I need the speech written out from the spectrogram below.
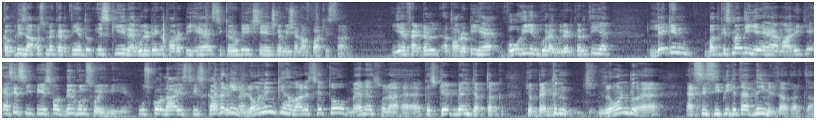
کمپنیز آپس میں کرتی ہیں تو اس کی ریگولیٹنگ اتھارٹی ہے security exchange commission of Pakistan یہ فیڈرل اتھارٹی ہے، وہ ہی ان کو ریگولیٹ کرتی ہے۔ لیکن بدقسمتی یہ ہے ہماری کہ ایس سی پی اس وقت بالکل سوئی ہوئی ہے۔ اس کو نہ اس چیز کا نہیں لوننگ کے حوالے سے تو میں نے سنا ہے کہ اسٹیٹ بینک جب تک جو بینکنگ لون جو ہے ایس سی سی پی کے تحت نہیں ملتا کرتا۔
